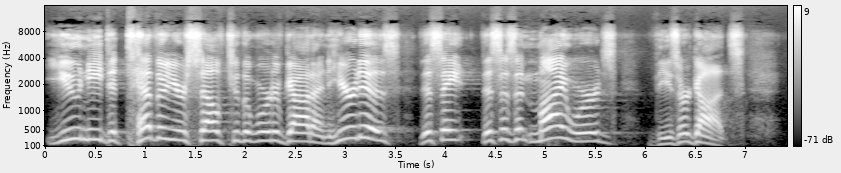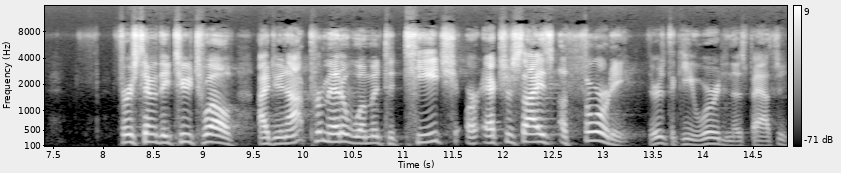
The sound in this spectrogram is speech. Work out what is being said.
You need to tether yourself to the word of God. And here it is. This ain't this isn't my words, these are God's. 1 Timothy 2:12, I do not permit a woman to teach or exercise authority. There's the key word in this passage.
